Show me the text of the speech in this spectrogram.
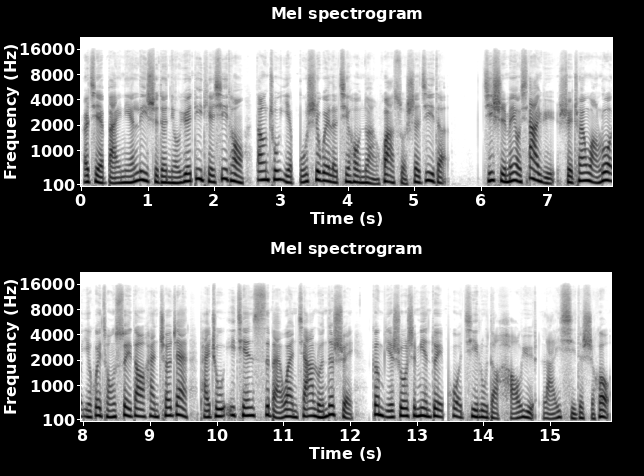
而且，百年历史的纽约地铁系统当初也不是为了气候暖化所设计的。即使没有下雨，水川网络也会从隧道和车站排出一千四百万加仑的水，更别说是面对破纪录的豪雨来袭的时候。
